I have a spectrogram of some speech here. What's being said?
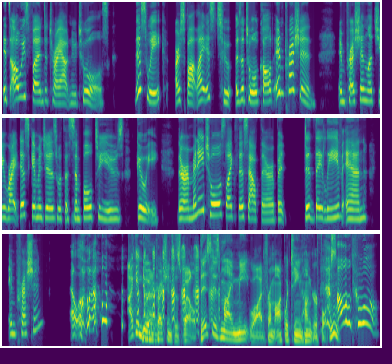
it's always fun to try out new tools. This week, our spotlight is to is a tool called Impression. Impression lets you write disk images with a simple to use GUI. There are many tools like this out there, but did they leave an impression? LOL. I can do impressions as well. This is my meat wad from Aqua Teen Hunger Force. Ooh. Oh, cool.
